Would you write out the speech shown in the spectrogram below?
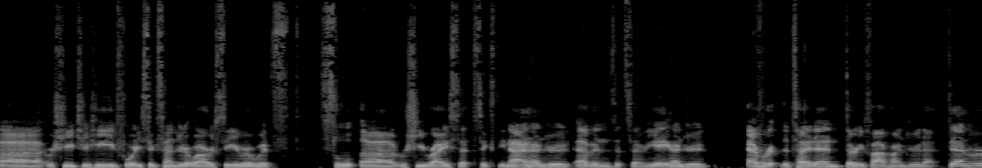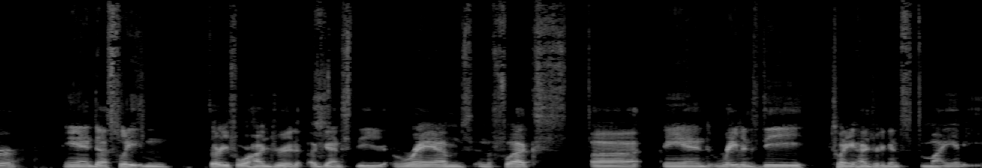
uh, Rashid Shaheed 4,600 at wide receiver with uh, Rice at 6,900, Evans at 7,800, Everett, the tight end, 3,500 at Denver, and uh, Slayton 3,400 against the Rams in the flex, uh, and Ravens D 2,800 against Miami.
